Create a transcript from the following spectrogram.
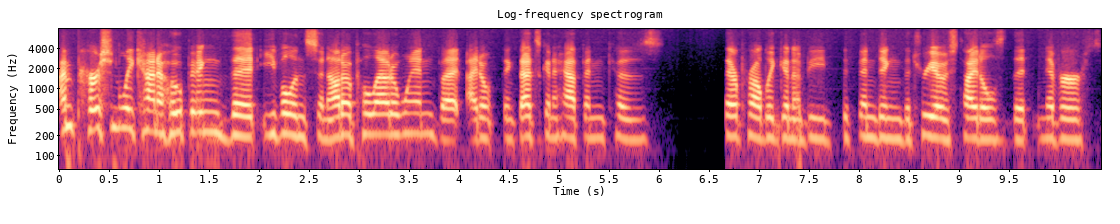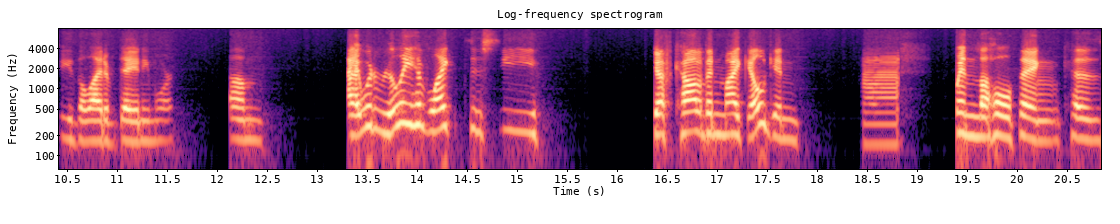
I'm personally kind of hoping that Evil and Sanada pull out a win, but I don't think that's going to happen because they're probably going to be defending the trios titles that never see the light of day anymore. Um, I would really have liked to see Jeff Cobb and Mike Elgin win the whole thing because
